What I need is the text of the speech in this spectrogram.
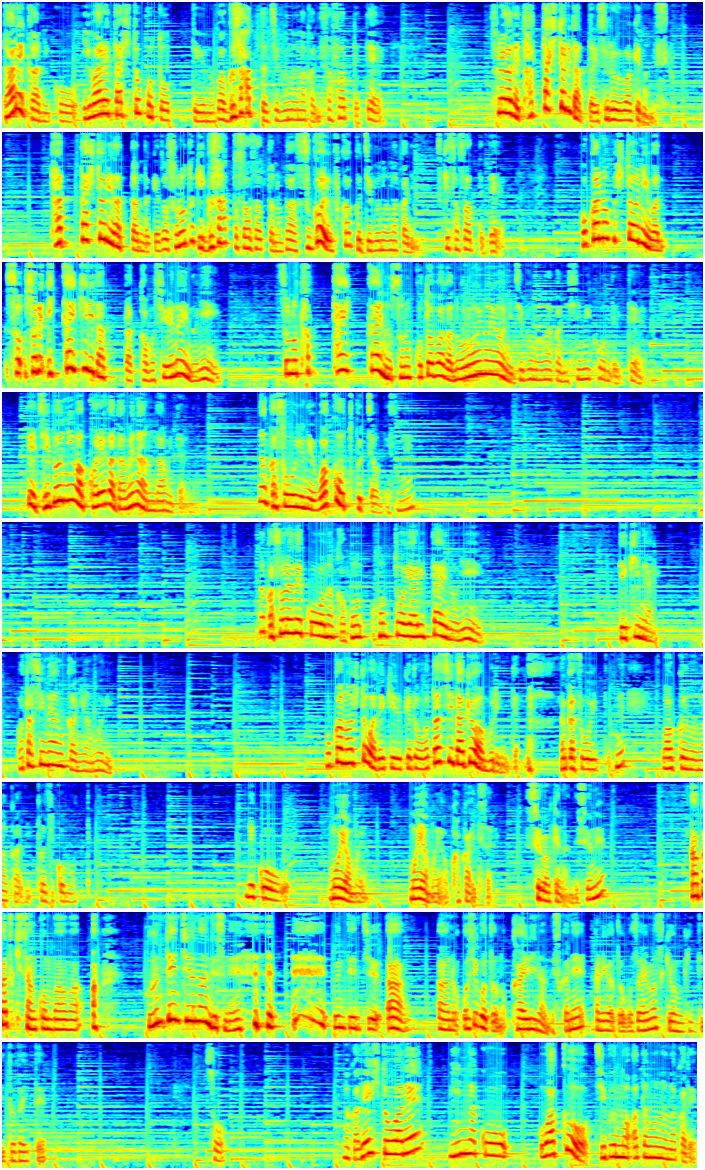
誰かにこう言われた一言っていうのがぐさっと自分の中に刺さってて、それがね、たった一人だったりするわけなんですよ。たった一人だったんだけど、その時ぐさっと刺さったのが、すごい深く自分の中に突き刺さってて、他の人には、そ、それ一回きりだったかもしれないのに、そのたった一回のその言葉が呪いのように自分の中に染み込んでいて、で、自分にはこれがダメなんだ、みたいな。なんかそういうね、枠を作っちゃうんですね。なんかそれでこう、なんかほん、本当はやりたいのに、できない。私なんかには無理。他の人はできるけど、私だけは無理みたいな。なんかそう言ってね、枠の中に閉じこもって。で、こう、もやもや、もやもやを抱えてたりするわけなんですよね。あ、かつきさんこんばんは。あ、運転中なんですね。運転中。あ、あの、お仕事の帰りなんですかね。ありがとうございます。今日も聞いていただいて。そう。なんかね、人はね、みんなこう、枠を自分の頭の中で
